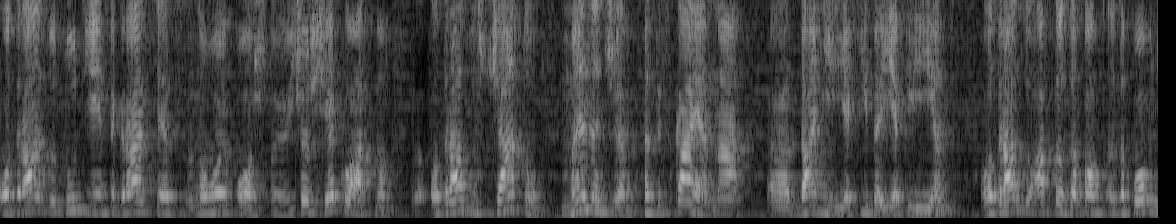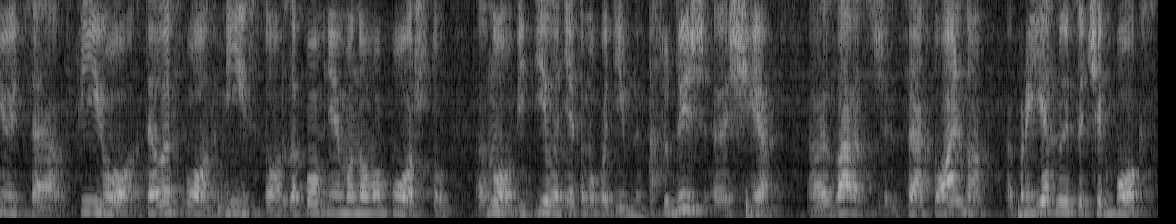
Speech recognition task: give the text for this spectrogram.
Одразу тут є інтеграція з новою поштою. Що ще класно, одразу з чату менеджер натискає на е, дані, які дає клієнт. Одразу авто заповнюється ФІО, телефон, місто, заповнюємо нову пошту, е, ну відділення і тому подібне. Сюди ж е, ще е, зараз це актуально. е, Приєднується чекбокс.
